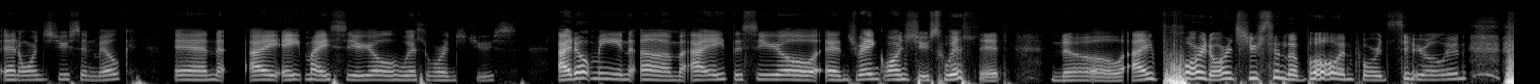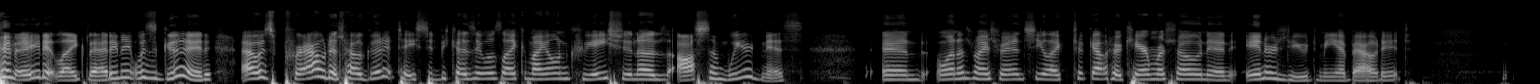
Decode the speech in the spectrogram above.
and orange juice and milk, and I ate my cereal with orange juice. I don't mean um I ate the cereal and drank orange juice with it. No, I poured orange juice in the bowl and poured cereal in and ate it like that, and it was good. I was proud of how good it tasted because it was like my own creation of awesome weirdness. And one of my friends, she like took out her camera phone and interviewed me about it.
